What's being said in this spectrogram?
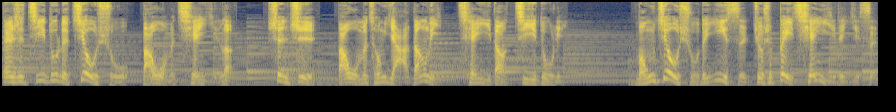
但是基督的救赎把我们迁移了，甚至把我们从亚当里迁移到基督里。蒙救赎的意思就是被迁移的意思，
